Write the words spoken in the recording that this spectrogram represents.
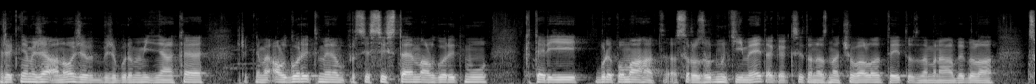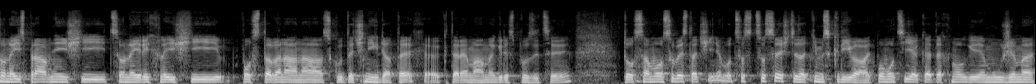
Řekněme, že ano, že, že budeme mít nějaké, řekněme, algoritmy nebo prostě systém algoritmů, který bude pomáhat s rozhodnutími, tak jak si to naznačovalo ty, to znamená, aby byla co nejsprávnější, co nejrychlejší, postavená na skutečných datech, které máme k dispozici. To samo o sobě stačí, nebo co, co se ještě zatím skrývá? Pomocí jaké technologie můžeme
